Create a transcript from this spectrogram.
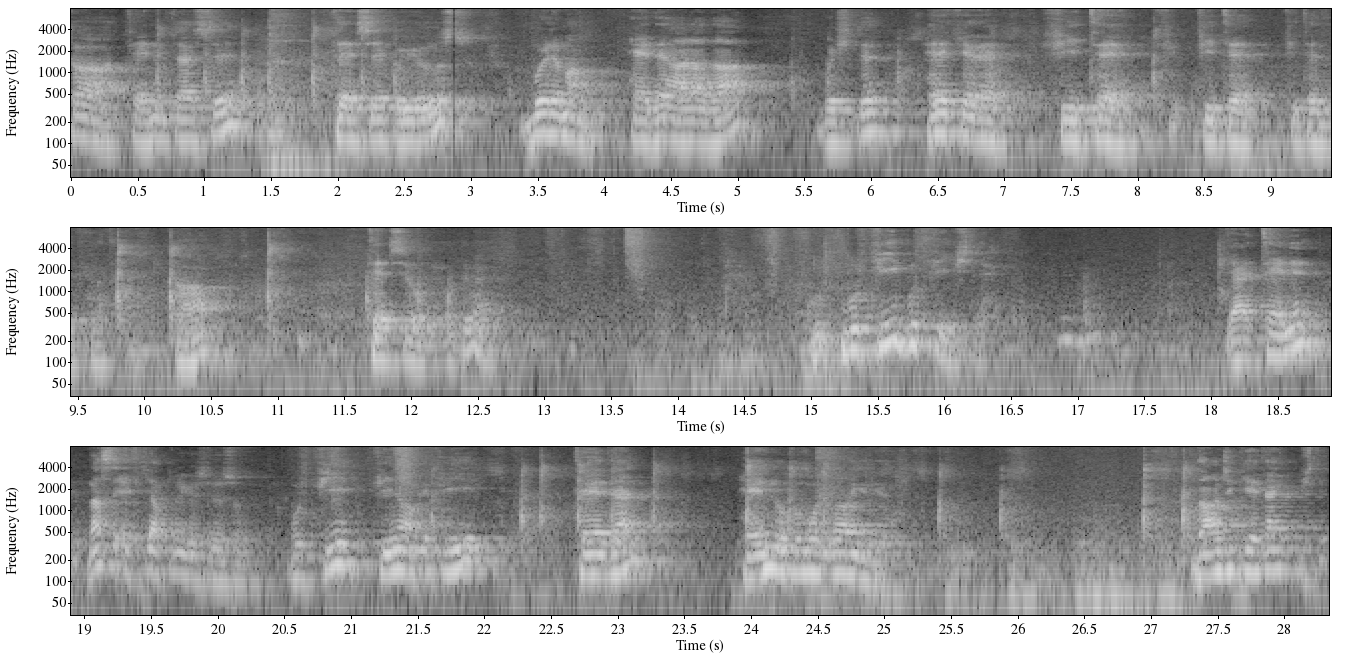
K, T'nin tersi TS koyuyoruz. Bu eleman H'de hala da bu işte H kere fi T, fi- fi T, fi T dikkat. K, TS oluyor değil mi? Bu, bu fi, bu fi işte. Yani T'nin nasıl etki yaptığını gösteriyorsun. Bu fi, fi ne yapıyor? Fi, T'den H'nin otomorflarına gidiyor. Daha önce G'den gitmiştik.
